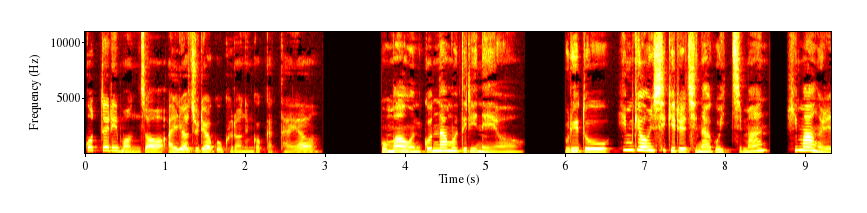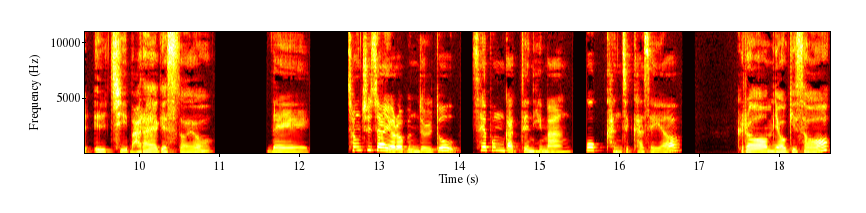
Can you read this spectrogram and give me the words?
꽃들이 먼저 알려주려고 그러는 것 같아요. 고마운 꽃나무들이네요. 우리도 힘겨운 시기를 지나고 있지만 희망을 잃지 말아야겠어요. 네. 청취자 여러분들도 새봄 같은 희망 꼭 간직하세요. 그럼 여기서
